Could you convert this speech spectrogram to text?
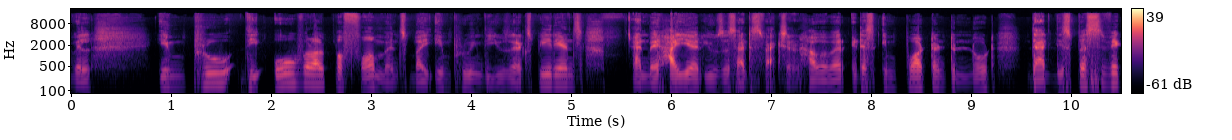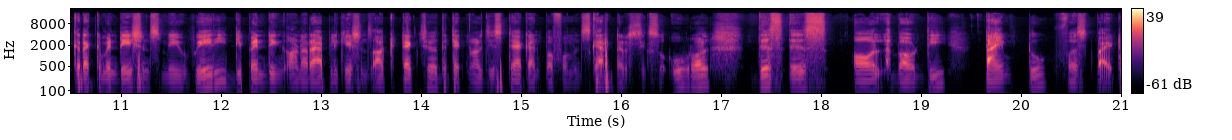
will improve the overall performance by improving the user experience and by higher user satisfaction. However, it is important to note that the specific recommendations may vary depending on our application's architecture, the technology stack, and performance characteristics. So, overall, this is all about the time to first byte.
